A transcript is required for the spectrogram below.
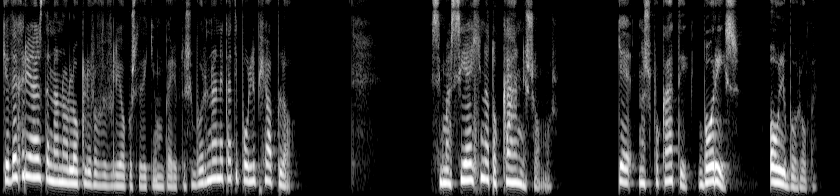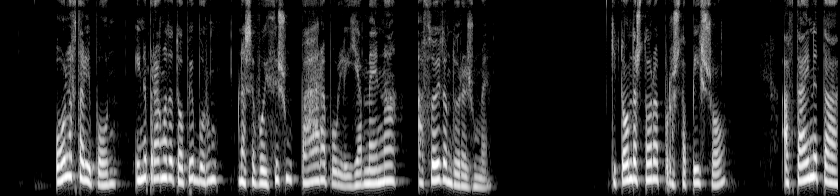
Και δεν χρειάζεται να είναι ολόκληρο βιβλίο όπως στη δική μου περίπτωση. Μπορεί να είναι κάτι πολύ πιο απλό. Σημασία έχει να το κάνεις όμως. Και να σου πω κάτι, μπορείς. Όλοι μπορούμε. Όλα αυτά λοιπόν είναι πράγματα τα οποία μπορούν να σε βοηθήσουν πάρα πολύ. Για μένα αυτό ήταν το ρεζουμέ. Κοιτώντας τώρα προς τα πίσω, αυτά είναι τα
